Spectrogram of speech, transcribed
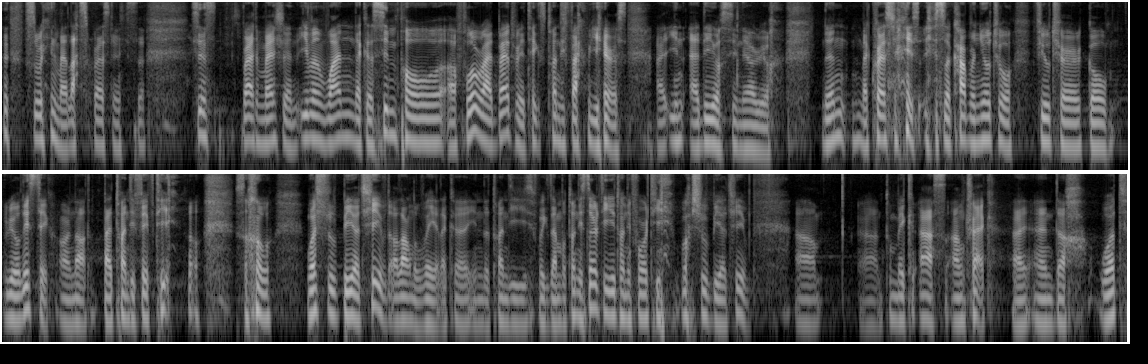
throw in my last question. So since Brett mentioned even one like a simple uh, fluoride battery takes 25 years uh, in ideal scenario. Then my question is: Is the carbon neutral future goal realistic or not by 2050? so, what should be achieved along the way, like uh, in the 20, for example, 2030, 2040? What should be achieved um, uh, to make us on track, uh, and uh, what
